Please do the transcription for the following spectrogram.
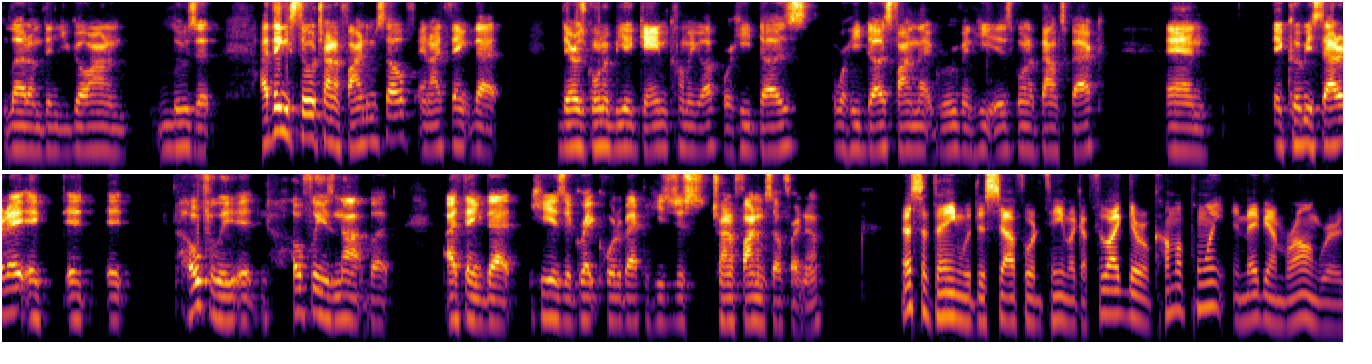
let him, then you go on and lose it. I think he's still trying to find himself. And I think that there's going to be a game coming up where he does where he does find that groove and he is going to bounce back. And it could be Saturday. It it it hopefully it hopefully is not, but I think that he is a great quarterback and he's just trying to find himself right now. That's the thing with this South Florida team. Like I feel like there will come a point, and maybe I'm wrong, where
